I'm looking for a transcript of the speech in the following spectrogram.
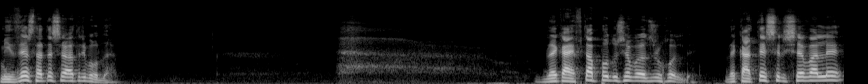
0 στα 4 τρίποντα. 17 πόντους έβαλε ο Τζρου Χόλντι. 14 έβαλε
